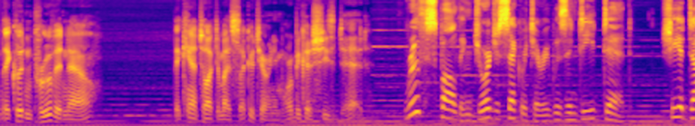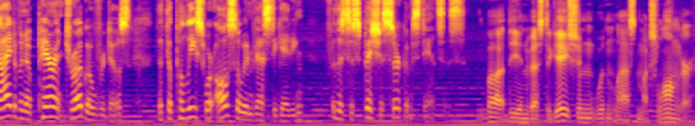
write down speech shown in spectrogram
They couldn't prove it now. They can't talk to my secretary anymore because she's dead. Ruth Spaulding, George's secretary, was indeed dead. She had died of an apparent drug overdose that the police were also investigating for the suspicious circumstances. But the investigation wouldn't last much longer.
